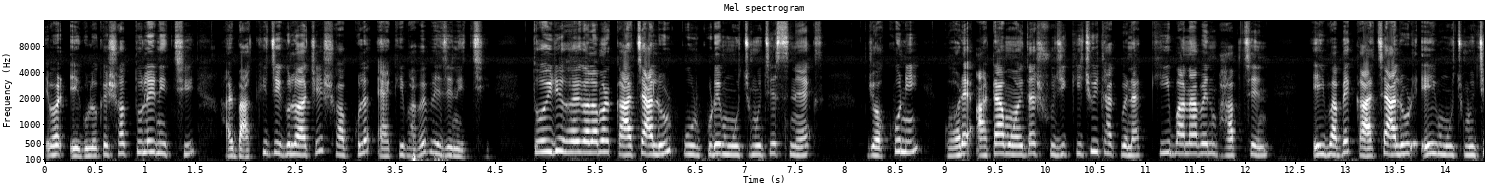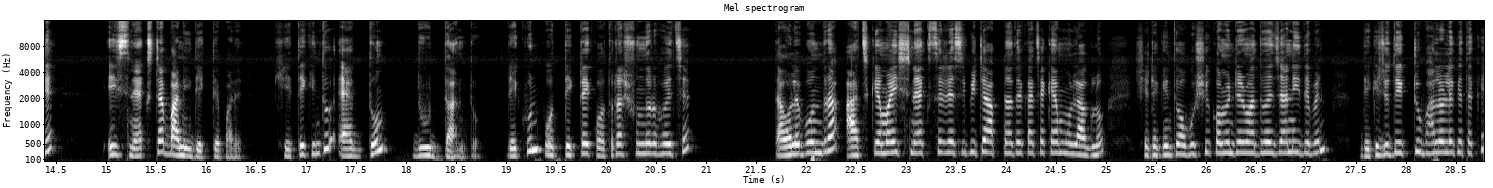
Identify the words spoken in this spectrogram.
এবার এগুলোকে সব তুলে নিচ্ছি। আর বাকি যেগুলো আছে, সবগুলো একইভাবে ভেজে নিচ্ছি। তৈরি হয়ে গেল আমার কাঁচা আলুর কুরকুরে মুচমুচে স্ন্যাক্স যখনই ঘরে আটা, ময়দা, সুজি কিছুই থাকবে না, কি বানাবেন ভাবছেন? এইভাবে কাঁচা আলুর এই মুচমুচে এই স্ন্যাক্সটা বানিয়ে দেখতে পারেন। খেতে কিন্তু একদম দুর্দান্ত। দেখুন প্রত্যেকটাই কতটা সুন্দর হয়েছে। তাহলে বন্ধুরা, আজকে আমার এই স্ন্যাক্সের রেসিপিটা আপনাদের কাছে কেমন লাগল, সেটা কিন্তু অবশ্যই কমেন্টের মাধ্যমে জানিয়ে দেবেন। দেখে যদি একটু ভালো লেগে থাকে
